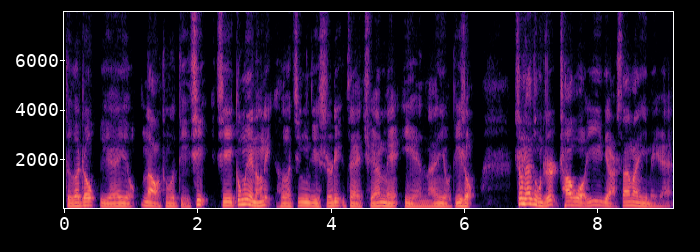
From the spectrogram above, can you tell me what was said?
德州也有闹腾的底气，其工业能力和经济实力在全美也难有敌手，生产总值超过一点三万亿美元。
